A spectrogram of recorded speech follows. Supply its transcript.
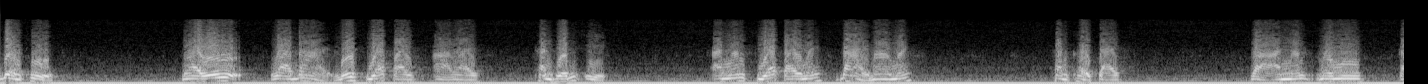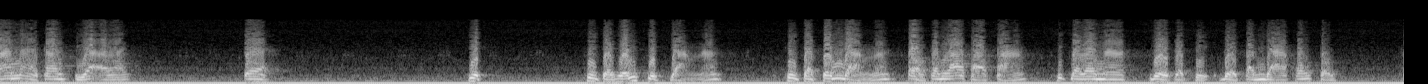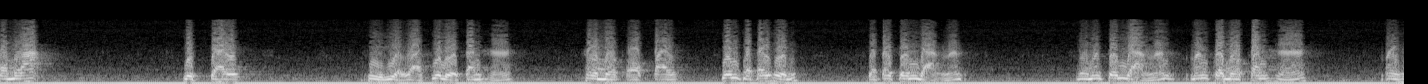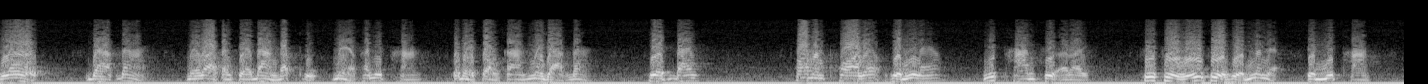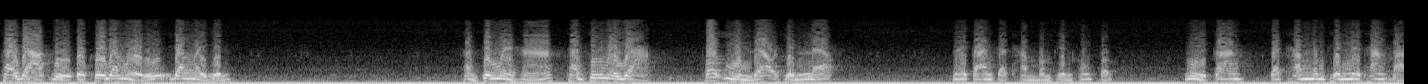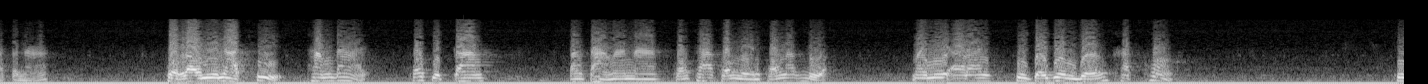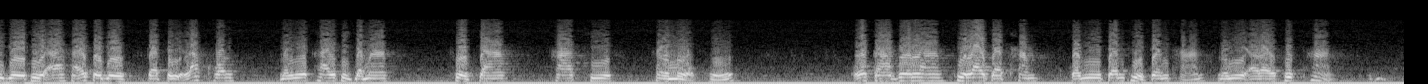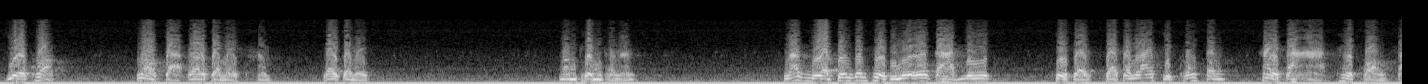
เรื่องที่มารู้ว่าได้หรือเสียไปอะไร ท่านเห็นอีก อันนั้นเสียไปไหมได้มาไหมท่านเข้าใจว่าอันนั้นไม่มีการได้การเสียอะไร แต่จิตที่จะเห็นจิตอย่างนั้น ที่จะเป็นอย่างนั้นต้องชำระสาสางพิจารณาด้วยสติด้วยปัญญาของตนชำระ จิตใจ ที่เรียกว่ากิเลสตัณหา ให้หมดออกไปจึงจะไปเห็น จะไปเป็นอย่างนั้นเมื่อมันเป็นอย่างนั้น มันก็หมดปัญหา ไม่โลภอยากได้ ไม่ว่าตั้งแต่ด้านวัตถุแม่พระนิพพานก็ไม่ต้องการไม่อยากได้เหตุใดพอมันพอแล้วเห็นแล้ว นิพพานคืออะไรคือคือรู้คือเห็นนั่นแหละเป็นนิพพาน ถ้าอยากอยู่ก็คือยังไม่รู้ยังไม่เห็น ท่านจึงไม่หา ท่านจึงไม่อยาก เพราะอิ่มแล้วเห็นแล้ว ในการกระทำบำเพ็ญของตนนี่การกระทำบำเพ็ญในทางศาสนา พวกเรามีหน้าที่ทำได้ เพราะจิตการต่างๆ นานาของพระของเนรของนักบวชไม่มีอะไรที่จะยุ่งเหยิงขัดข้อง ที่อยู่ที่อาศัยไปอยู่กติละคน ไม่มีใครที่จะมาพูดจาพาที ให้หนวกหูโอกาสเวลาที่เราจะทำก็มีเต็มที่เต็มฐานไม่มีอะไรทุกผ่านเกี่ยวข้องนอกจากเราจะไม่ทำเราจะไม่บำเพ็ญเท่านั้น นักบวชจึงเป็นผู้ที่มีโอกาสดีที่จะจะทำลายจิตของตนให้สะอาดให้ผ่องใส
